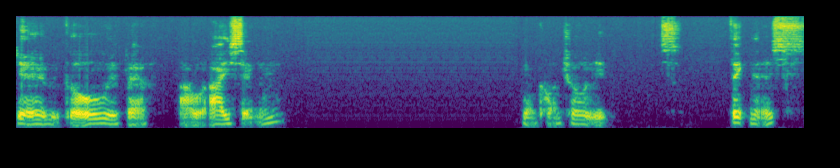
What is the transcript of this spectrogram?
There we go with uh, our icing. You can control its thickness.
